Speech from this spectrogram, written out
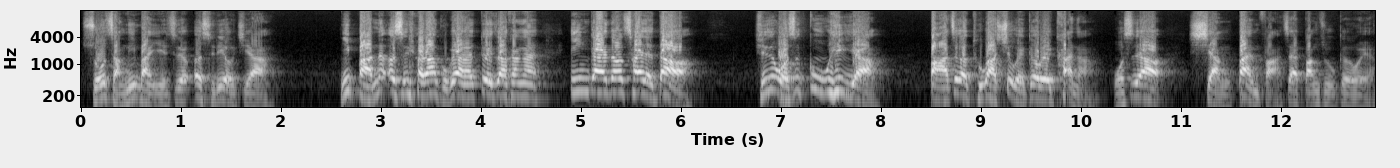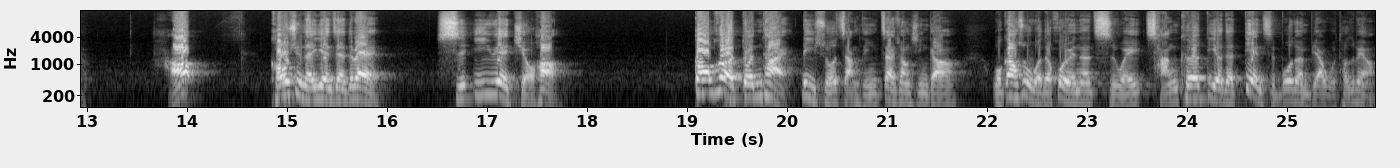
所涨停板也只有二十六家。你把那二十六张股票来对照看看，应该都猜得到啊。其实我是故意呀，把这个图啊秀给各位看啊，我是要想办法再帮助各位啊。好，口讯的验证对不对？十一月九号。恭贺敦泰力所涨停再创新高。我告诉我的会员呢，此为长科第二的电子波段标股。投资朋友，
